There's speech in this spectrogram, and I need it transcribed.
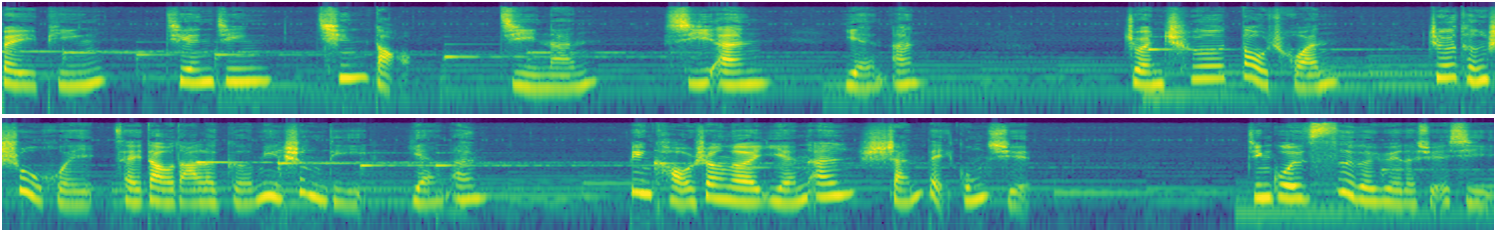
北平、天津、青岛、济南、西安、延安，转车到船。折腾数回，才到达了革命圣地延安，并考上了延安陕北公学。经过四个月的学习，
